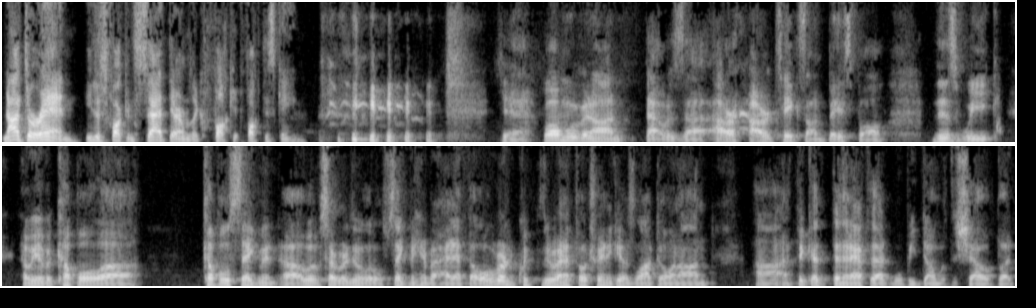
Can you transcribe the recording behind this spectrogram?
not Duran. He just fucking sat there and was like, "Fuck it, fuck this game." yeah. Well, moving on. That was uh, our our takes on baseball this week, and we have a couple uh couple segment. Uh, sorry, we're doing a little segment here about NFL. We'll run quick through NFL training camp. There's a lot going on. Uh, I think that, then after that we'll be done with the show. But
